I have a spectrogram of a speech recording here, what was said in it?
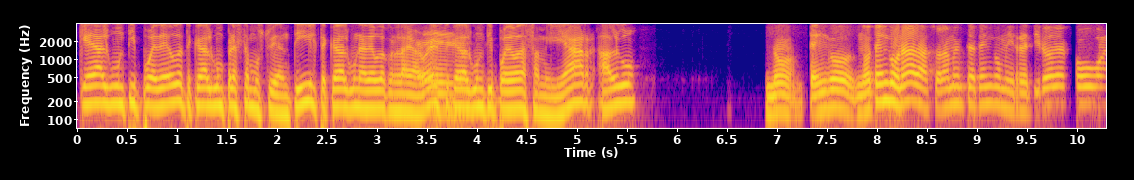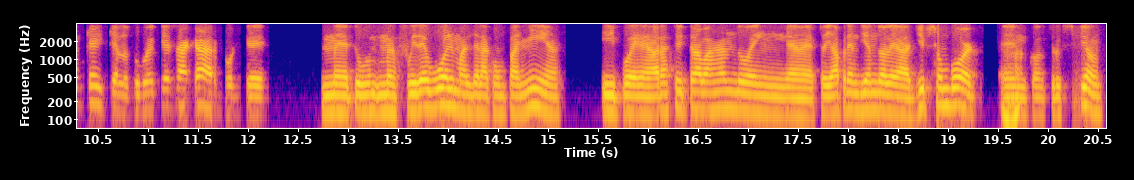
¿queda algún tipo de deuda? ¿Te queda algún préstamo estudiantil? ¿Te queda alguna deuda con la IRS? ¿Te Eh. queda algún tipo de deuda familiar? ¿Algo? No, tengo, no tengo nada, solamente tengo mi retiro de 401k que lo tuve que sacar porque me, tu- me fui de Walmart de la compañía y pues ahora estoy trabajando en, eh, estoy aprendiéndole a Gypsum Board en Ajá. construcción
